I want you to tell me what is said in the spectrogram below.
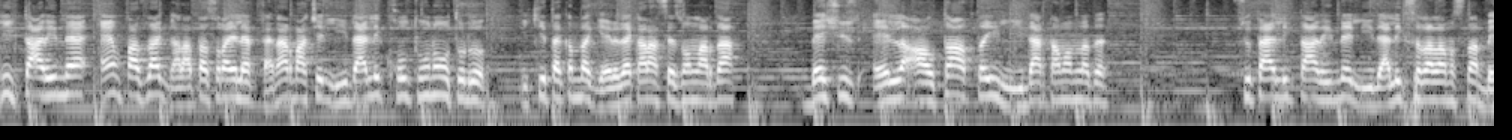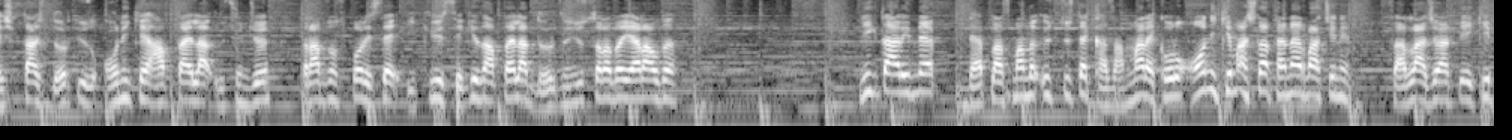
Lig tarihinde en fazla Galatasaray ile Fenerbahçe liderlik koltuğuna oturdu. İki takım da geride kalan sezonlarda 556 haftayı lider tamamladı. Süper Lig tarihinde liderlik sıralamasından Beşiktaş 412 haftayla 3. Trabzonspor ise 208 haftayla 4. sırada yer aldı. Lig tarihinde deplasmanda üst üste kazanma rekoru 12 maçta Fenerbahçe'nin. Sarı lacivertli ekip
